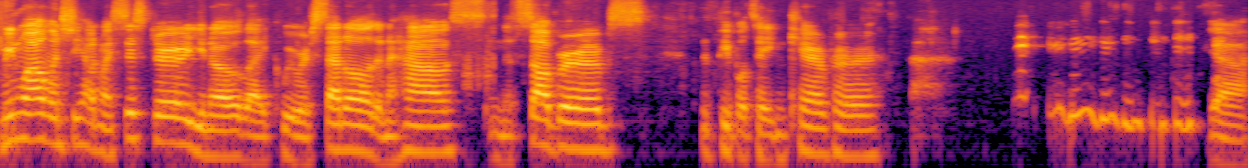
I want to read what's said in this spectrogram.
Meanwhile, when she had my sister, you know, like we were settled in a house in the suburbs, with people taking care of her. Yeah,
